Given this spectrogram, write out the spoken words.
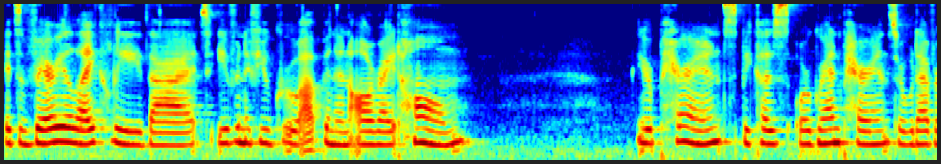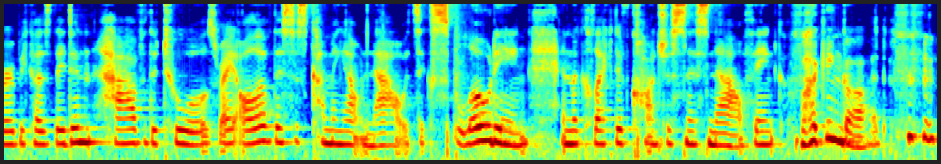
it's very likely that even if you grew up in an all right home, your parents because or grandparents or whatever because they didn't have the tools right? All of this is coming out now. It's exploding in the collective consciousness now. Thank fucking god.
